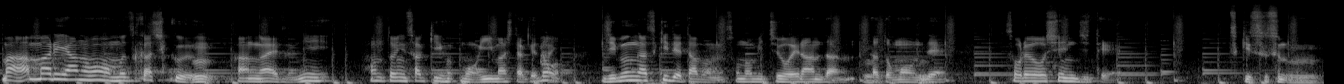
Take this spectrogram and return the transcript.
まああんまりあの難しく考えずに、本当にさっきも言いましたけど、はい。自分が好きで多分その道を選んだんだと思うんで、それを信じて突き進む、うん。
